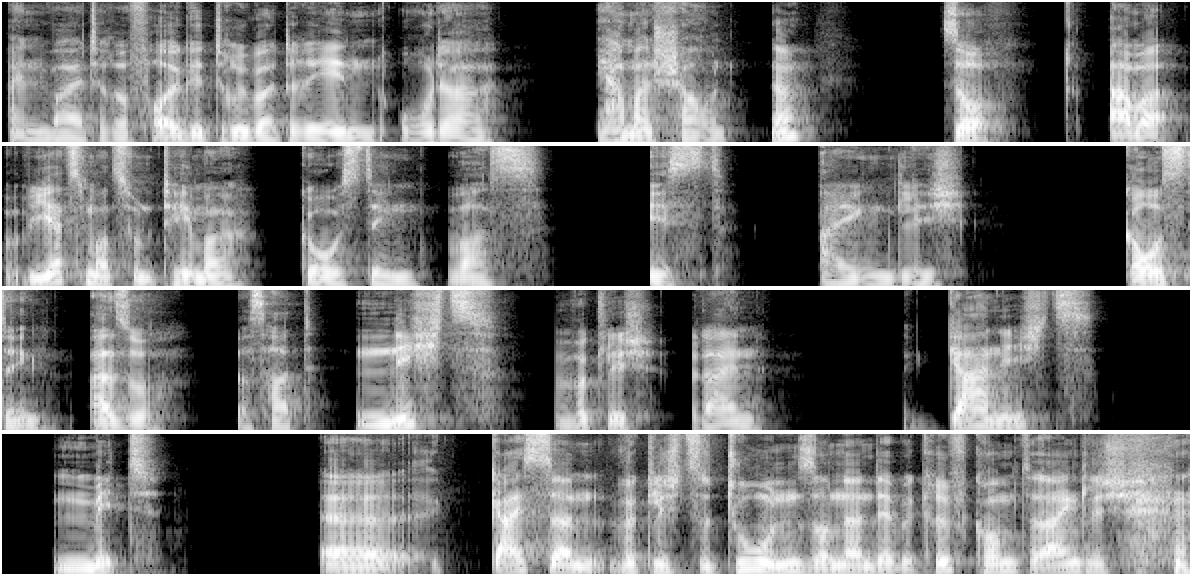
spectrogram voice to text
eine weitere Folge drüber drehen oder ja mal schauen. Ne? So, aber jetzt mal zum Thema Ghosting. Was ist eigentlich Ghosting? Also, das hat nichts, wirklich rein gar nichts mit äh, Geistern wirklich zu tun, sondern der Begriff kommt eigentlich.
